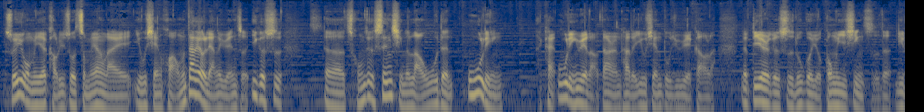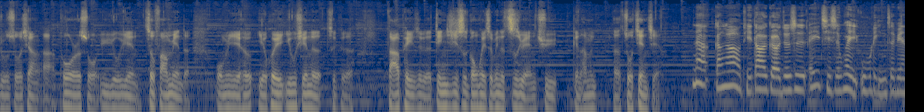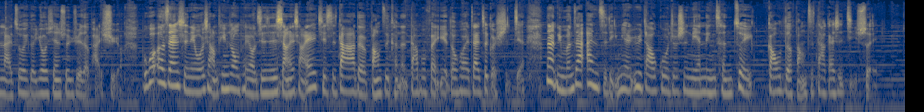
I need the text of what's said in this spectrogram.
所以我们也考虑说怎么样来优先化。我们大概有两个原则，一个是呃从这个申请的老屋的屋龄来看，屋龄越老，当然它的优先度就越高了。那第二个是如果有公益性质的，例如说像啊托儿所、育幼院这方面的，我们也会也会优先的这个搭配这个电机师工会这边的资源去给他们。呃，做见解。那刚刚有提到一个，就是哎，其实会以屋林这边来做一个优先顺序的排序。不过二三十年，我想听众朋友其实想一想，哎，其实大家的房子可能大部分也都会在这个时间。那你们在案子里面遇到过，就是年龄层最高的房子大概是几岁？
